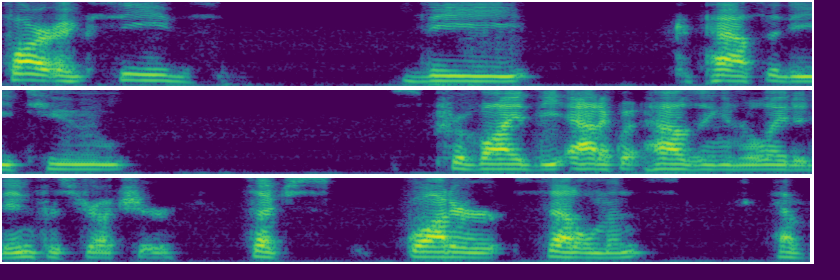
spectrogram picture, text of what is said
far exceeds the capacity to provide the adequate housing and related infrastructure. Such squatter settlements have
